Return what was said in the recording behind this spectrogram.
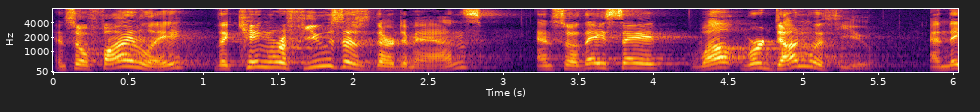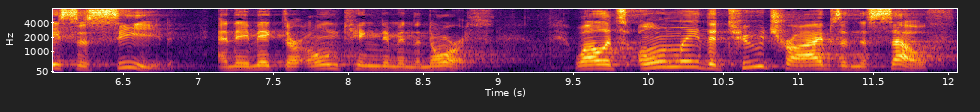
And so finally, the king refuses their demands and so they say, Well, we're done with you. And they secede and they make their own kingdom in the north. While it's only the two tribes in the south,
